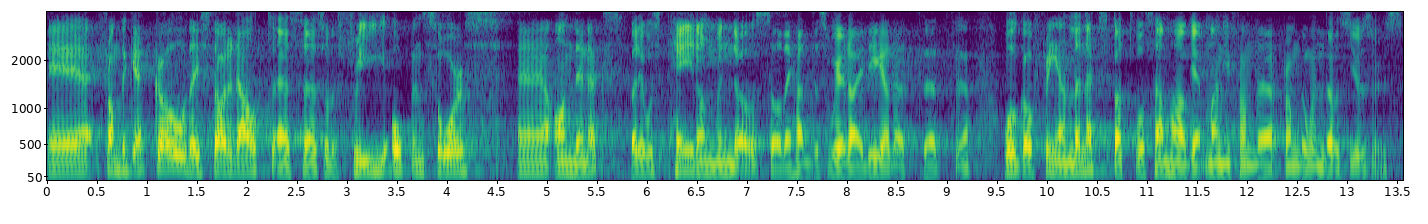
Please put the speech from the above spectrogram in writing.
Uh, from the get-go, they started out as a sort of free open source uh, on Linux, but it was paid on Windows. So they had this weird idea that, that uh, we'll go free on Linux, but we'll somehow get money from the, from the Windows users.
